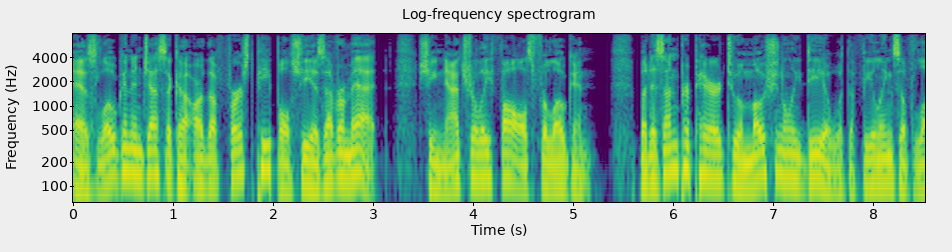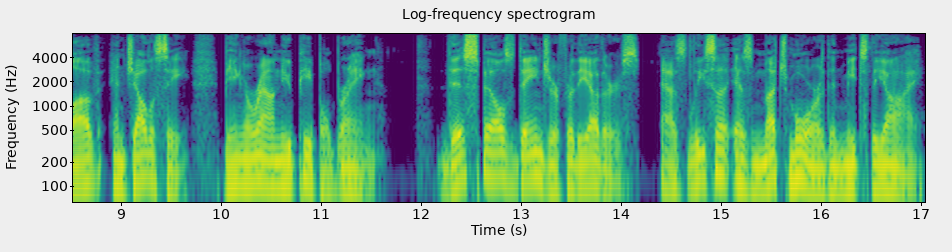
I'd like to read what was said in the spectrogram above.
As Logan and Jessica are the first people she has ever met, she naturally falls for Logan, but is unprepared to emotionally deal with the feelings of love and jealousy being around new people bring. This spells danger for the others, as Lisa is much more than meets the eye,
